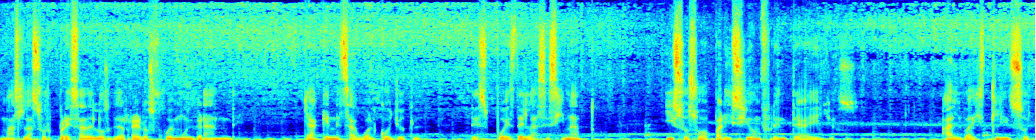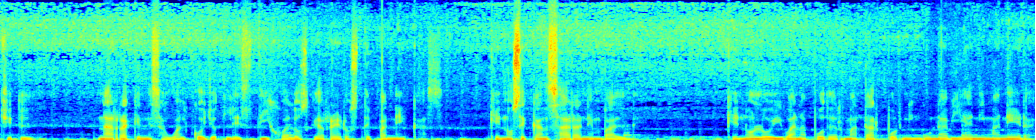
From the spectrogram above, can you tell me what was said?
Mas la sorpresa de los guerreros fue muy grande ya que Nezahualcóyotl, después del asesinato, hizo su aparición frente a ellos. Alba Xochitl narra que Nezahualcóyotl les dijo a los guerreros tepanecas que no se cansaran en balde, que no lo iban a poder matar por ninguna vía ni manera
